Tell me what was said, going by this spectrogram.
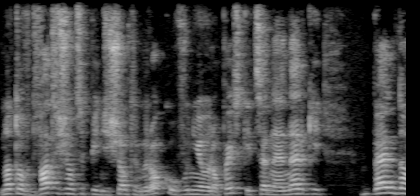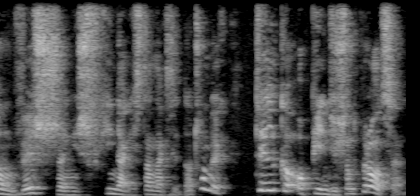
no to w 2050 roku w Unii Europejskiej ceny energii będą wyższe niż w Chinach i Stanach Zjednoczonych tylko o 50%.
